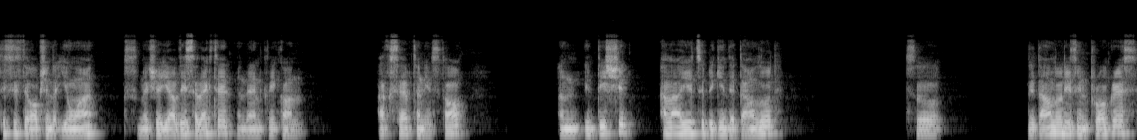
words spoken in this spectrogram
This is the option that you want make sure you have this selected and then click on accept and install. And this should allow you to begin the download. So the download is in progress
